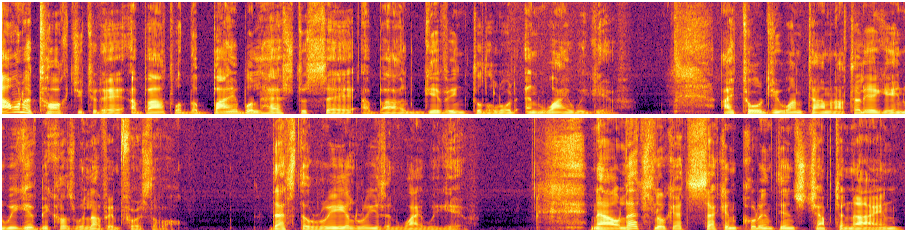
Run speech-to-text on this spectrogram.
I want to talk to you today about what the Bible has to say about giving to the Lord and why we give. I told you one time, and I'll tell you again, we give because we love Him, first of all. That's the real reason why we give. Now, let's look at 2 Corinthians chapter 9.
